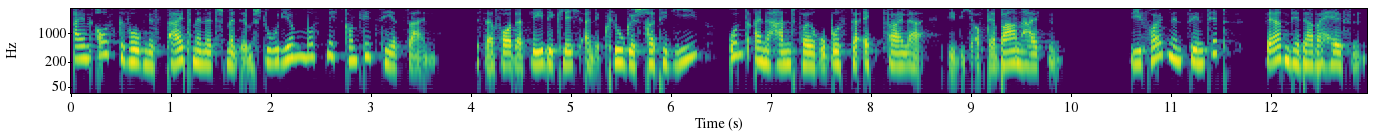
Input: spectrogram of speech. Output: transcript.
Ein ausgewogenes Zeitmanagement im Studium muss nicht kompliziert sein. Es erfordert lediglich eine kluge Strategie und eine Handvoll robuster Eckpfeiler, die dich auf der Bahn halten. Die folgenden zehn Tipps werden dir dabei helfen.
